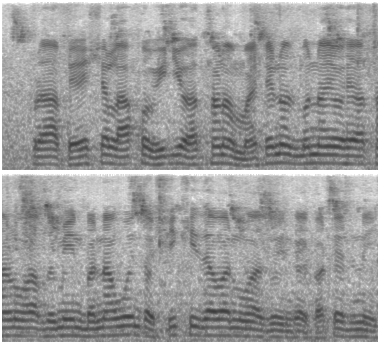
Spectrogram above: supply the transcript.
આ સ્પેશિયલ આખો વીડિયો અથાણા માટેનો જ બનાવ્યો છે. અથાણું આ ગમીને બનાવવું હોય ને તો શીખી જવાનું આ જોઈને કંઈ ઘટે જ નહીં.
